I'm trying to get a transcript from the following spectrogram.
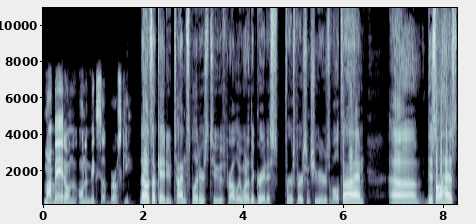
My bad on the on the mix up, broski. No, it's okay, dude. Time Splitters 2 is probably one of the greatest first person shooters of all time. Um, this all has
